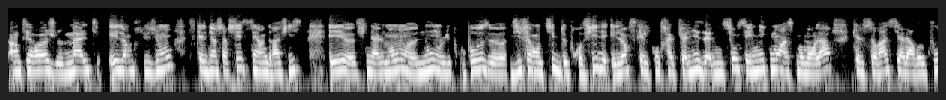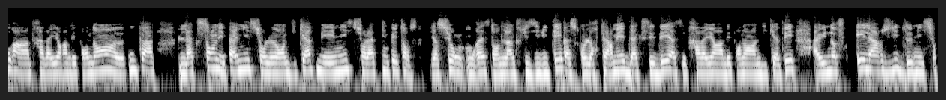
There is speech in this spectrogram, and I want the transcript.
interroge Malte et l'inclusion, ce qu'elle vient chercher, c'est un graphiste. Et euh, finalement, nous, on lui propose différents types de profils. Et lorsqu'elle contractualise la mission, c'est uniquement à ce moment-là qu'elle sera si elle a recours à un travailleur indépendant ou pas. L'accent n'est pas mis sur le handicap, mais est mis sur la compétence. Bien sûr, on reste dans de l'inclusivité parce qu'on leur permet d'accéder à ces travailleurs indépendants handicapés à une offre élargie de mission.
